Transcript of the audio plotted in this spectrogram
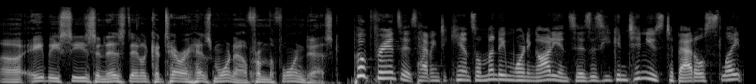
Uh, ABC's Ines de La Cuetara has more now from the foreign desk. Pope Francis having to cancel Monday morning audiences as he continues to battle slight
